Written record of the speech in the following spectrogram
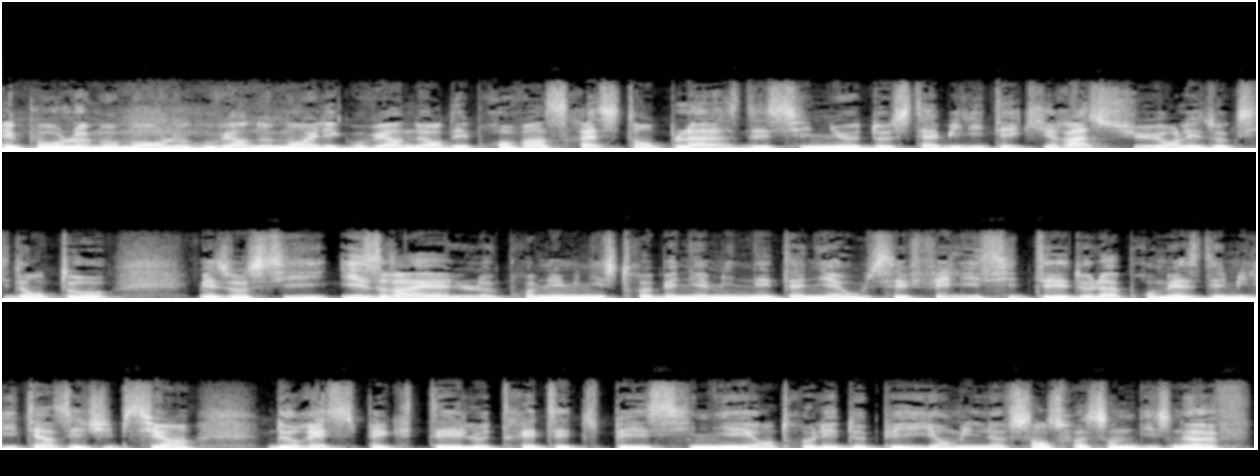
Et pour le moment, le gouvernement et les gouverneurs des provinces restent en place, des signes de stabilité qui rassurent les Occidentaux, mais aussi Israël. Le Premier ministre Benjamin Netanyahou s'est félicité de la promesse des militaires égyptiens de respecter le traité de paix signé entre les deux pays en 1979.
